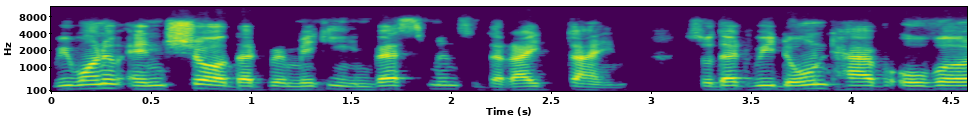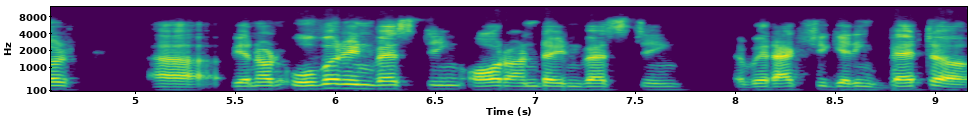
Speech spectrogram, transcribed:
we want to ensure that we're making investments at the right time so that we don't have over, uh, we are not over investing or under investing. We're actually getting better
